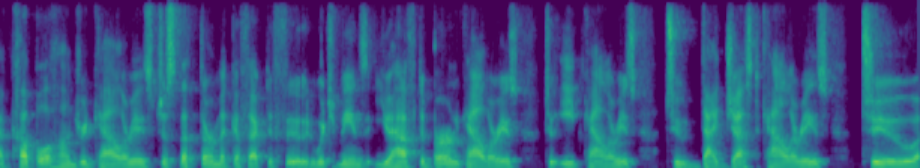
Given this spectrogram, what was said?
a couple hundred calories, just the thermic effect of food, which means you have to burn calories to eat calories, to digest calories, to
